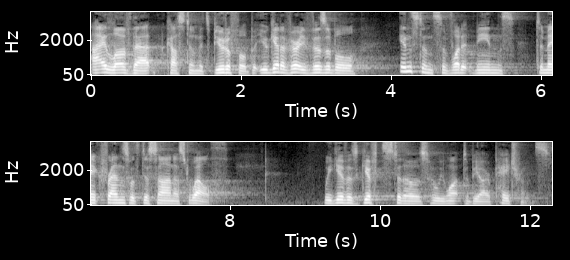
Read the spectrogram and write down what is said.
I love that custom. It's beautiful, but you get a very visible instance of what it means to make friends with dishonest wealth. We give as gifts to those who we want to be our patrons.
